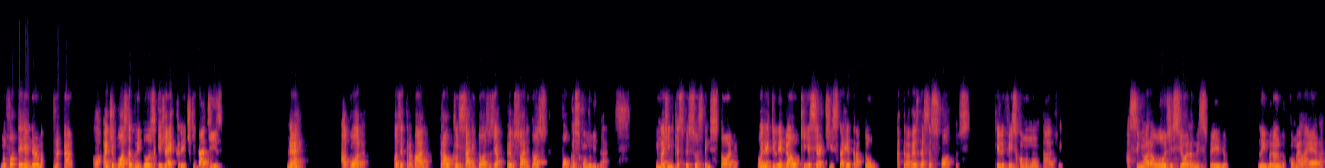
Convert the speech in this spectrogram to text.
não fossem render mais nada. Ó, a gente gosta do idoso que já é crente que dá dízimo, né? Agora, fazer trabalho para alcançar idosos e abençoar idosos, poucas comunidades. Imagine que as pessoas têm história. Olha que legal o que esse artista retratou através dessas fotos que ele fez como montagem. A senhora hoje se olha no espelho, lembrando como ela era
